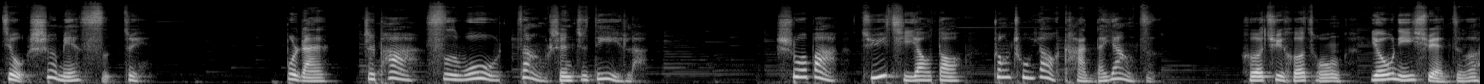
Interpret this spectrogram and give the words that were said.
就赦免死罪；不然，只怕死无葬身之地了。”说罢，举起腰刀，装出要砍的样子。何去何从，由你选择。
